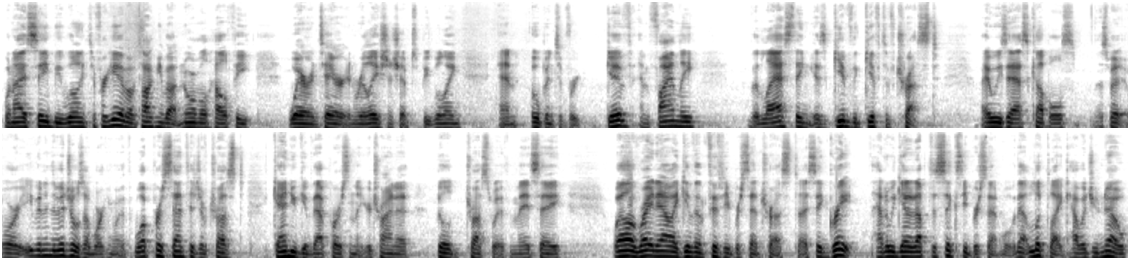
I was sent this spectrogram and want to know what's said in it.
When I say be willing to forgive, I'm talking about normal, healthy wear and tear in relationships. Be willing and open to forgive. And finally, the last thing is give the gift of trust. I always ask couples, or even individuals I'm working with, what percentage of trust can you give that person that you're trying to build trust with? And they say, Well, right now I give them 50% trust. I say, great. How do we get it up to 60%? What would that look like? How would you know?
